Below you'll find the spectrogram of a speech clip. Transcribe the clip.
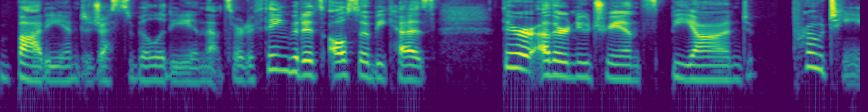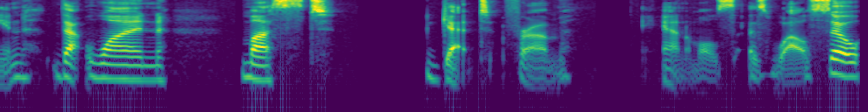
body and digestibility and that sort of thing, but it's also because there are other nutrients beyond protein that one must get from animals as well. So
